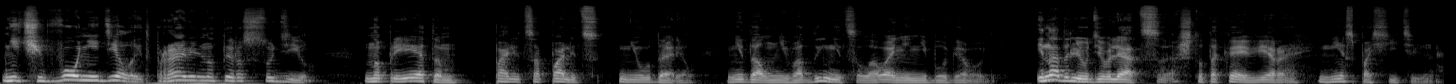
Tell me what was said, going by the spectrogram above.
ничего не делает, правильно ты рассудил, но при этом палец о палец не ударил, не дал ни воды, ни целования, ни благовоний. И надо ли удивляться, что такая вера не спасительна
